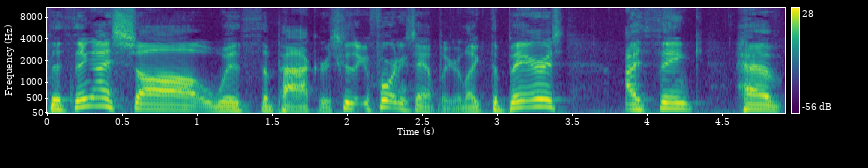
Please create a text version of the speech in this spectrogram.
the thing I saw with the Packers, because for an example here, like the Bears, I think have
